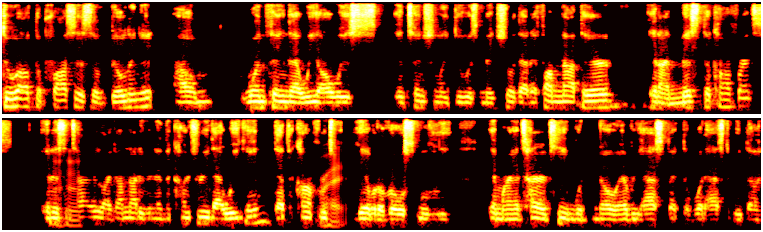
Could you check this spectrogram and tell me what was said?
throughout the process of building it, um, one thing that we always intentionally do is make sure that if I'm not there and I miss the conference in its mm-hmm. entirety, like I'm not even in the country that weekend, that the conference right. will be able to roll smoothly and my entire team would know every aspect of what has to be done.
